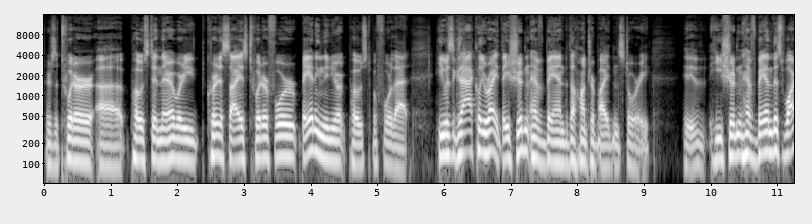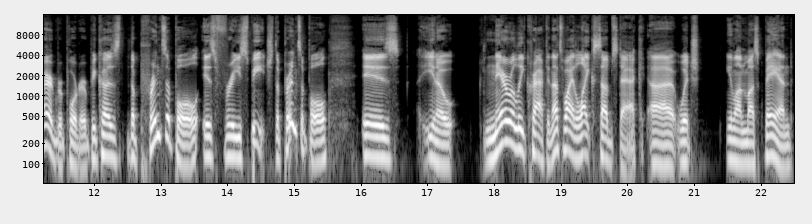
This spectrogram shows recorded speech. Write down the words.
there's a Twitter uh, post in there where he criticized Twitter for banning the New York Post before that. He was exactly right. They shouldn't have banned the Hunter Biden story he shouldn't have banned this Wired reporter because the principle is free speech. The principle is, you know, narrowly crafted. That's why I like Substack, uh, which Elon Musk banned.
